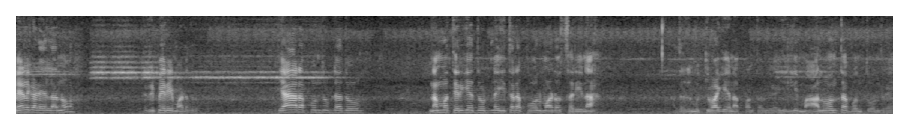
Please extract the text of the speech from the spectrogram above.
ಮೇಲ್ಗಡೆ ಎಲ್ಲನೂ ರಿಪೇರಿ ಮಾಡಿದ್ರು. ಯಾರಪ್ಪನ ದುಡ್ಡು ಅದು? ನಮ್ಮ ತೆರಿಗೆ ದುಡ್ಡನ್ನ ಈ ಥರ ಪೋಲ್ ಮಾಡೋದು ಸರಿನಾ? ಅದರಲ್ಲಿ ಮುಖ್ಯವಾಗಿ ಏನಪ್ಪ ಅಂತಂದರೆ, ಇಲ್ಲಿ ಮಾಲು ಅಂತ ಬಂತು ಅಂದರೆ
